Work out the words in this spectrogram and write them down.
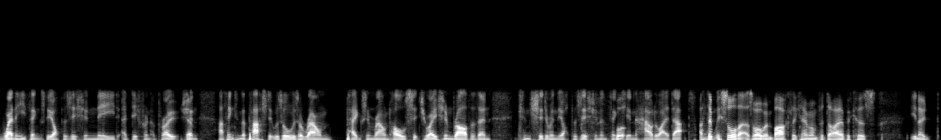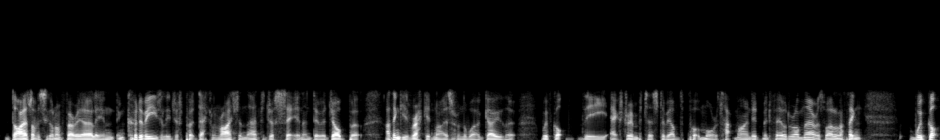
when he thinks the opposition need a different approach. Yep. And I think in the past it was always a round pegs in round holes situation rather than considering the opposition and thinking, how do I adapt? I think we saw that as well when Barkley came on for Dier because, you know, Dier's obviously gone on very early and, and could have easily just put Declan Rice in there to just sit in and do a job. But I think he's recognised from the word go that we've got the extra impetus to be able to put a more attack-minded midfielder on there as well. And I think we've got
